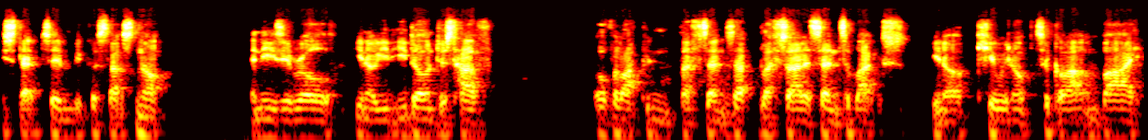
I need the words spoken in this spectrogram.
he stepped in because that's not an easy role. You know, you, you don't just have overlapping left centre, left side of centre backs, you know, queuing up to go out and buy.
